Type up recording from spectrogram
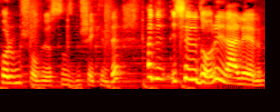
korumuş oluyorsunuz bu şekilde. Hadi içeri doğru ilerleyelim.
